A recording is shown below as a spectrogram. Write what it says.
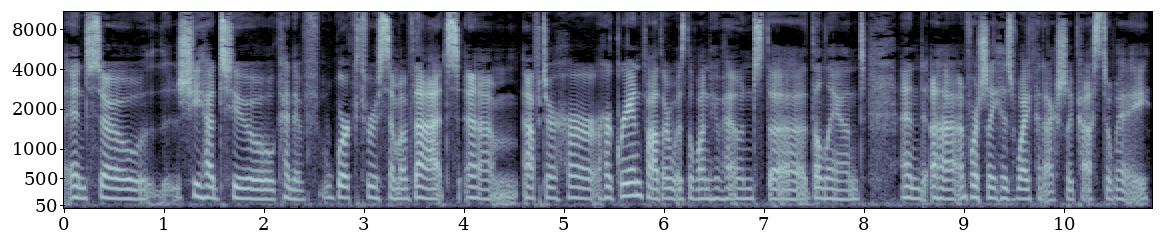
And so she had to kind of work through some of that um, after her her grandfather was the one who owned the the land, and uh, unfortunately his wife had actually passed away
